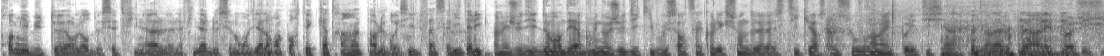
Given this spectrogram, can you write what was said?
premier buteur lors de cette finale, la finale de ce mondial, remportée 4 à 1 par le Brésil face à l'Italie. Non mais je dis, demandez à Bruno Jeudi qui vous sorte sa collection de stickers de souverains et de politiciens. Il en a plein les poches.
